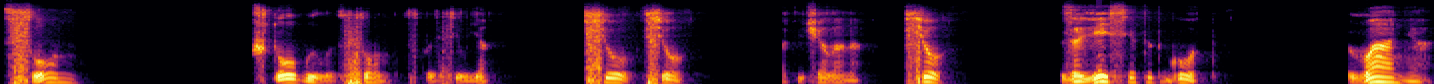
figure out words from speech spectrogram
сон. Что было сон? спросил я. Все, все, отвечала она. Все. За весь этот год. Ваня,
